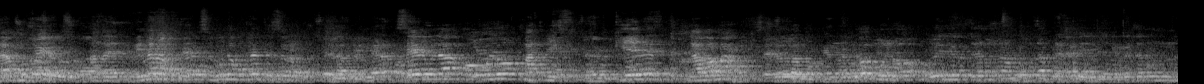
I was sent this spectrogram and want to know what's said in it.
La mujer. Primera mujer, segunda mujer, tercera. Célula, óvulo, matriz. ¿Quién es la mamá? Célula, porque el óvulo, hoy tenemos una, una que un,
